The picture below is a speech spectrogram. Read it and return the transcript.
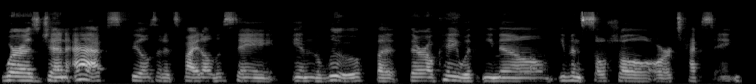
Whereas Gen X feels that it's vital to stay in the loop, but they're okay with email, even social or texting.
